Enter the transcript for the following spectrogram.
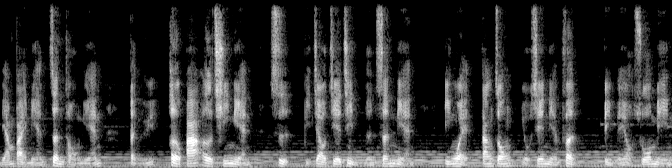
两百年正统年等于二八二七年是比较接近壬申年，因为当中有些年份并没有说明。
